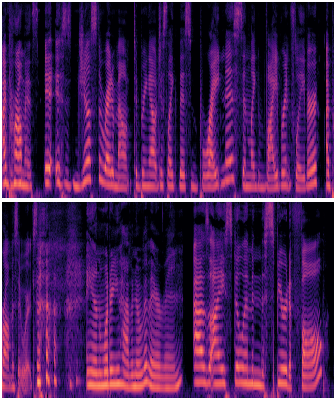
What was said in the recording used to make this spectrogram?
I promise it is just the right amount to bring out just like this brightness and like vibrant flavor. I promise it works. and what are you having over there, Ren? As I still am in the spirit of fall.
